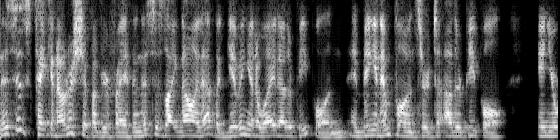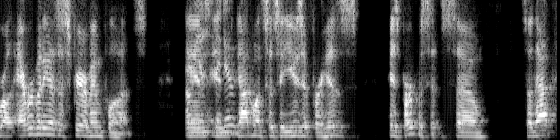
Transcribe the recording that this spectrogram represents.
this is taking ownership of your faith. And this is like not only that, but giving it away to other people and, and being an influencer to other people in your world. Everybody has a sphere of influence. Oh, and, yes, they and do. God wants us to use it for his his purposes. So so that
